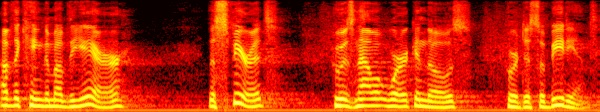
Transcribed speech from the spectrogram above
of the kingdom of the air, the Spirit, who is now at work in those who are disobedient.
